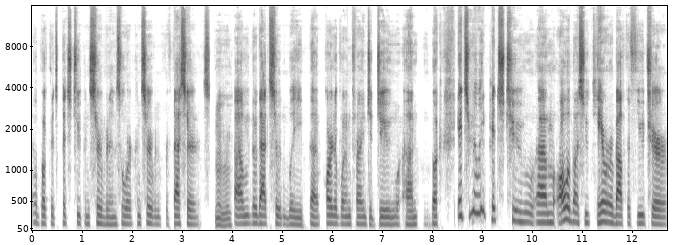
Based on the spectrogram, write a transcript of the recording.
a, book that's pitched to conservatives or conservative professors, mm-hmm. um, though that's certainly uh, part of what I'm trying to do um, book. It's really pitched to um, all of us who care about the future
